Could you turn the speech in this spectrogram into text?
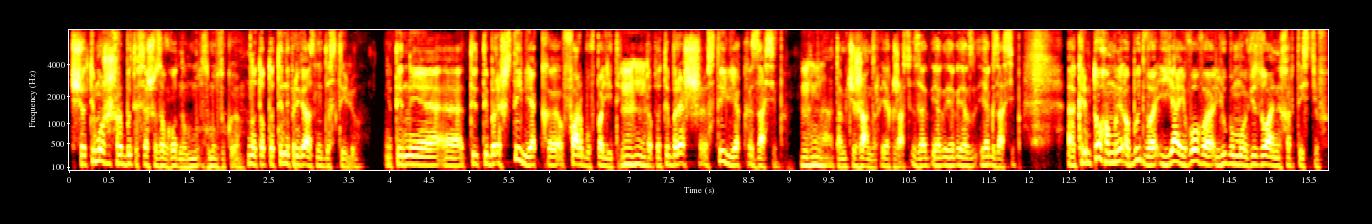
що ти можеш робити все, що завгодно з музикою. Ну тобто, ти не прив'язаний до стилю. Ти не е, ти, ти береш стиль як е, фарбу в палітрі, uh-huh. тобто ти береш стиль як засіб, uh-huh. там чи жанр, як як, як, як засіб. Крім того, ми обидва, і я, і Вова, любимо візуальних артистів.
